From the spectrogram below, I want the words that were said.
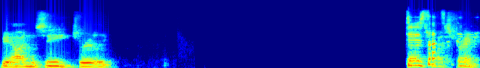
behind the scenes, really. Is that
